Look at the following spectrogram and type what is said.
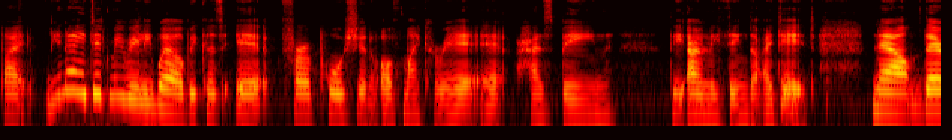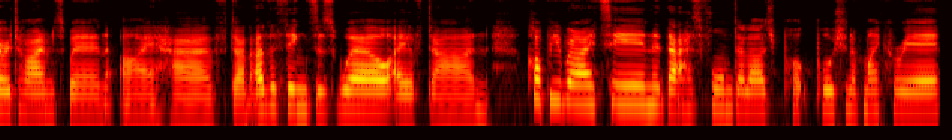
like you know, it did me really well because it, for a portion of my career, it has been the only thing that I did. Now, there are times when I have done other things as well. I have done copywriting, that has formed a large portion of my career.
